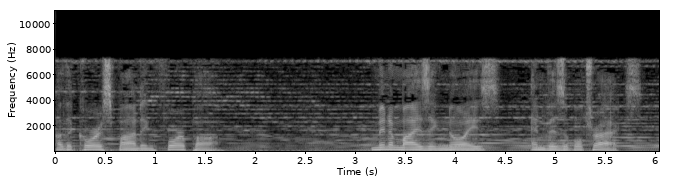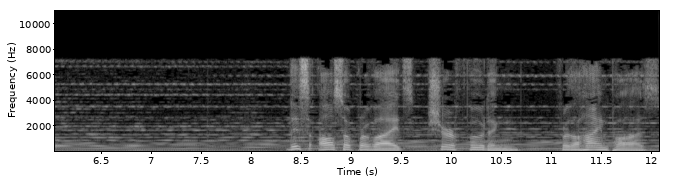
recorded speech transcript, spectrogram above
of the corresponding forepaw, minimizing noise and visible tracks. This also provides sure footing for the hind paws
